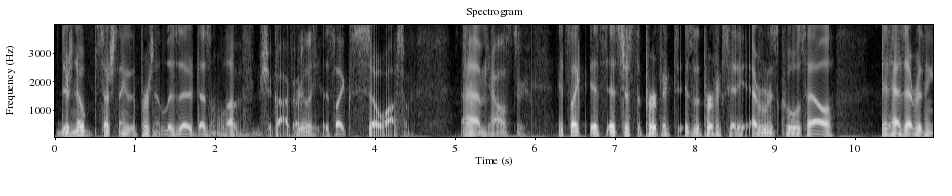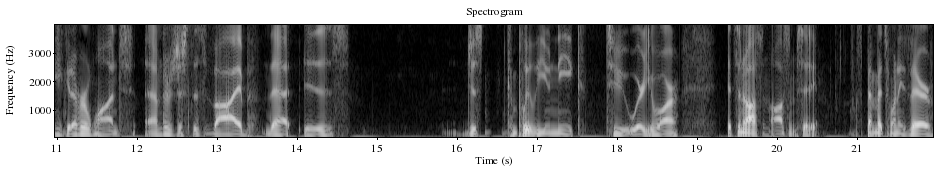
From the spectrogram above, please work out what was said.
there's no such thing as a person that lives there that doesn't love Chicago. Really? It's, it's like so awesome. Um, McAllister. it's like it's it's just the perfect it's the perfect city. Everyone's cool as hell. It has everything you could ever want. Um, there's just this vibe that is just completely unique to where you are. It's an awesome, awesome city. Spent my twenties there.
